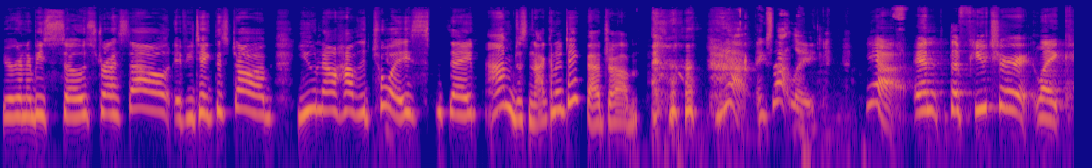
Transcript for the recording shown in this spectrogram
You're gonna be so stressed out if you take this job. You now have the choice to say, I'm just not gonna take that job. Yeah, exactly. Yeah, and the future, like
